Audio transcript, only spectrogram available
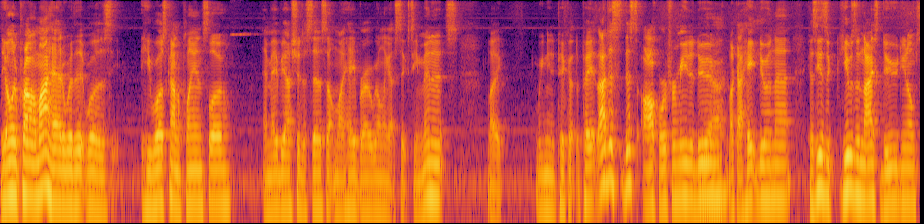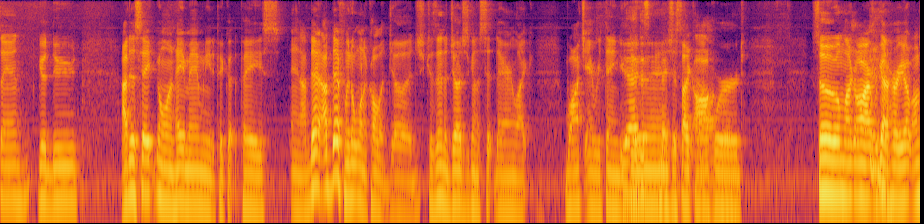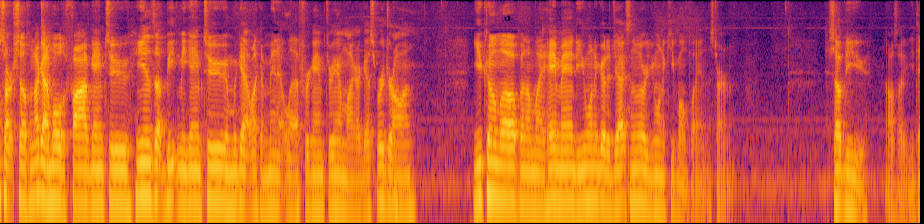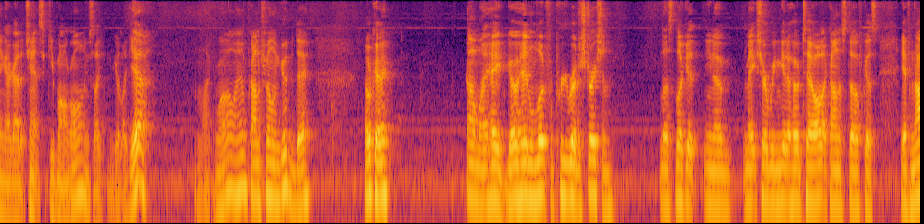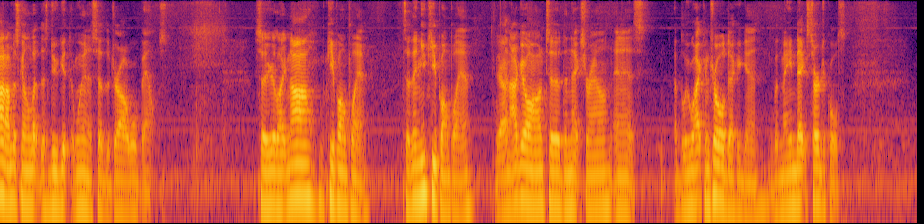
The only problem I had with it was he was kind of playing slow, and maybe I should have said something like, "Hey, bro, we only got 16 minutes. Like we need to pick up the pace." I just this awkward for me to do. Yeah. Like I hate doing that because he's a he was a nice dude. You know what I'm saying? Good dude. I just hate going, "Hey, man, we need to pick up the pace." And I, de- I definitely don't want to call a judge because then the judge is going to sit there and like watch everything you're Yeah, it just it's just it like kinda awkward. So I'm like, all right, we got to hurry up. I'm start shuffling. I got him old to five game two. He ends up beating me game two, and we got like a minute left for game three. I'm like, I guess we're drawing. You come up, and I'm like, hey man, do you want to go to Jacksonville or you want to keep on playing this tournament? It's up to you. I was like, you think I got a chance to keep on going? He's like, you're like, yeah. I'm like, well, I am kind of feeling good today. Okay. I'm like, hey, go ahead and look for pre-registration. Let's look at, you know, make sure we can get a hotel, all that kind of stuff. Because if not, I'm just gonna let this dude get the win instead of the draw. We'll bounce. So you're like, nah, keep on playing. So then you keep on playing, Yeah. and I go on to the next round, and it's a blue-white control deck again with main deck surgicals.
